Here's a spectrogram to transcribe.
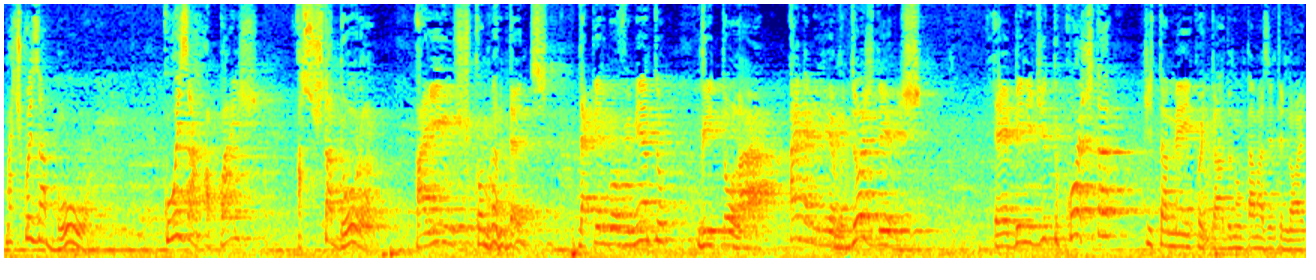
Mas coisa boa, coisa, rapaz, assustadora. Aí os comandantes daquele movimento gritou lá, ainda me lembro, dois deles, é, Benedito Costa, que também, coitado, não está mais entre nós,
